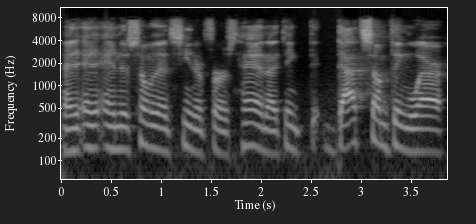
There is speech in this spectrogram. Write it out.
And, and, and as someone that's seen it firsthand, I think th- that's something where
